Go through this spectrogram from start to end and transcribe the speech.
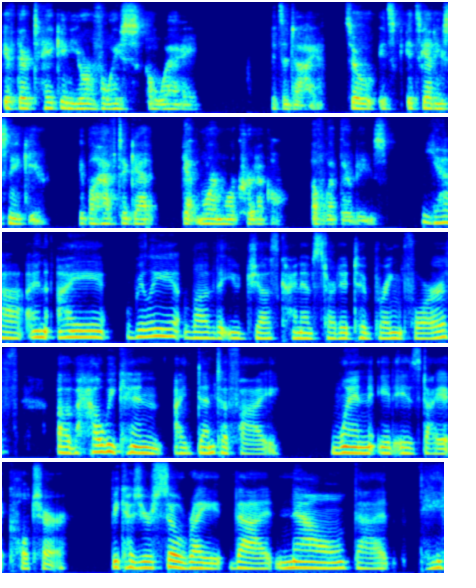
If they're taking your voice away, it's a diet. So it's it's getting sneakier. People have to get get more and more critical of what they're being. Yeah, and I really love that you just kind of started to bring forth of how we can identify when it is diet culture because you're so right that now that the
